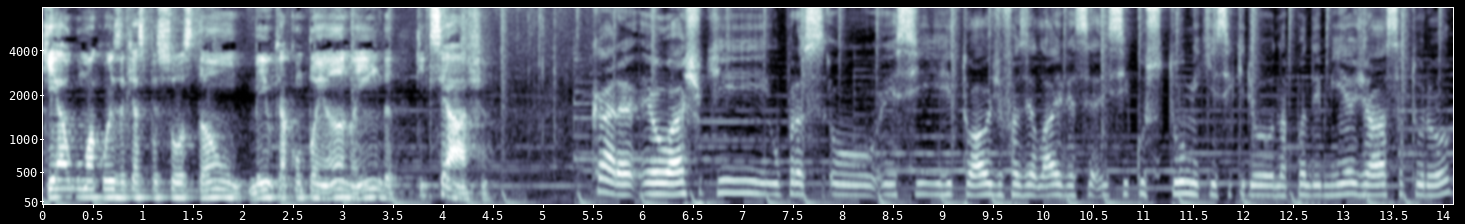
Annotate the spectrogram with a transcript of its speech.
que é alguma coisa que as pessoas estão meio que acompanhando ainda? O que, que você acha? Cara, eu acho que o, o, esse ritual de fazer live, esse, esse costume que se criou na pandemia já saturou.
